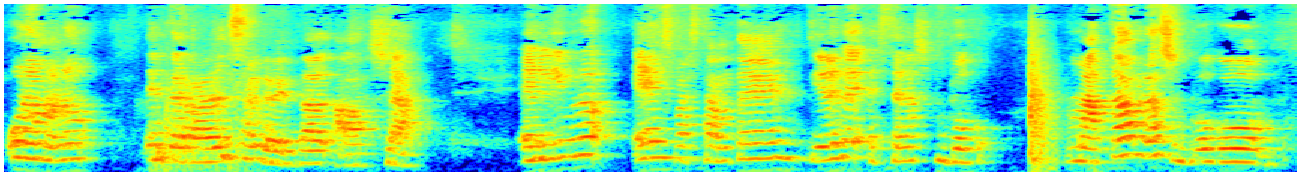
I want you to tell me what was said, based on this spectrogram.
una mano enterrada ensangrentada. O sea, el libro es bastante. tiene escenas un poco macabras, un poco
